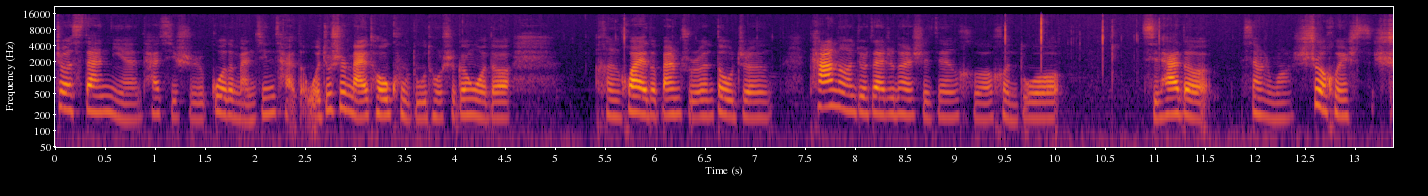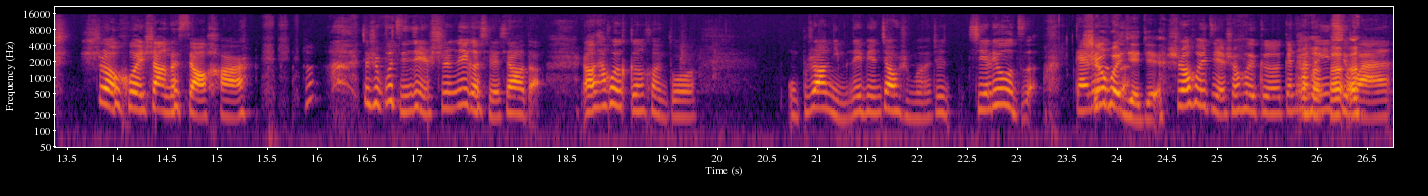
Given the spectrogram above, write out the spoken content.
这三年，他其实过得蛮精彩的。我就是埋头苦读，同时跟我的很坏的班主任斗争。他呢，就在这段时间和很多其他的像什么社会社会上的小孩儿，就是不仅仅是那个学校的，然后他会跟很多我不知道你们那边叫什么，就街溜子，街社会姐姐，社会姐、社会哥，跟他们一起玩，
